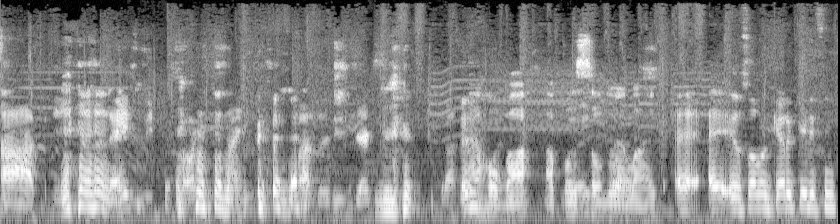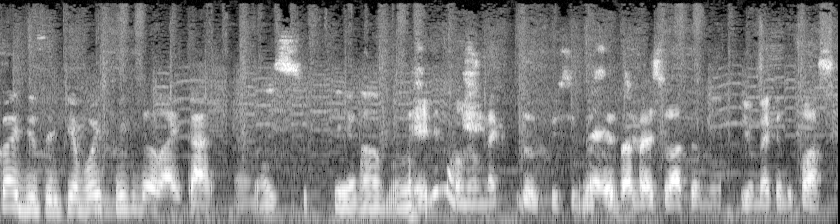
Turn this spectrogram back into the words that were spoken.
Ah, 10 mil só que sai pra 2017. Vai roubar a posição do Eli. É, é, eu só não quero que ele fique com a disso. Ele quebrou o streak do Eli, cara. Vai se ferrar, mano. Ele não, né? O Mac do. porque Se você É, exato. tivesse lá também e o Mac do fácil.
